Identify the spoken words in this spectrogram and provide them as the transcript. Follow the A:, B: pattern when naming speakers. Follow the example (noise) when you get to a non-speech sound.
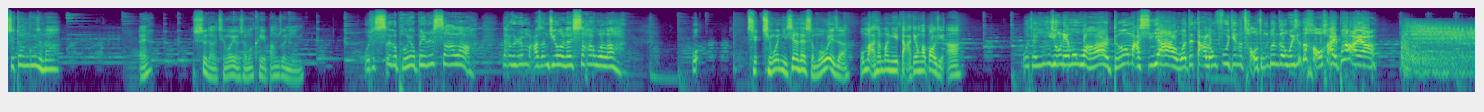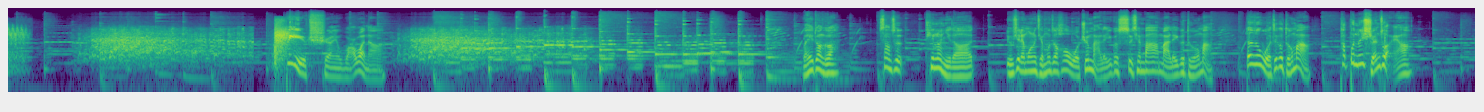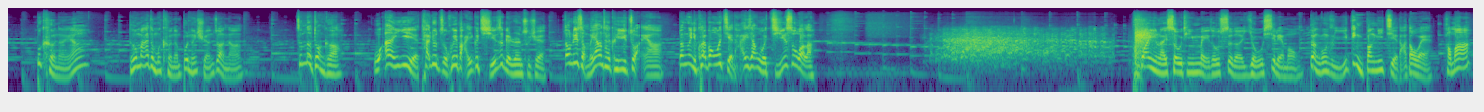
A: 是段公子吗？哎，是的，请问有什么可以帮助您？我的四个朋友被人杀了，那个人马上就要来杀我了。我，请请问你现在在什么位置？我马上帮你打电话报警啊！我在英雄联盟网二德玛西亚，我在大龙附近的草丛蹲着，我现在好害怕呀！！bitch，，你玩我呢？喂，段哥，上次听了你的游戏联盟的节目之后，我去买了一个四千八，买了一个德玛，但是我这个德玛它不能旋转呀。不可能呀，德玛怎么可能不能旋转呢？真的，段哥，我按 E，他就只会把一个旗子给扔出去。到底怎么样才可以转呀？段哥，你快帮我解答一下，我急死我了。欢迎来收听每周四的游戏联盟，段公子一定帮你解答到位，好吗？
